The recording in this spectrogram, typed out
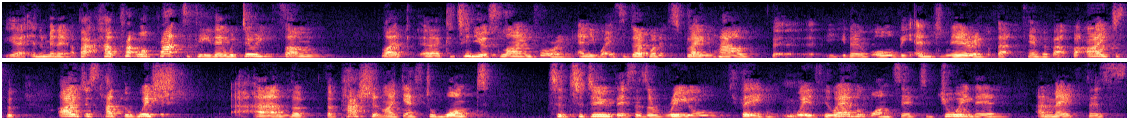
yeah in a minute about how pra- well practically they were doing some like uh, continuous line drawing anyway. So Deborah will explain how the, you know all the engineering of that came about. But I just the, I just had the wish and the the passion, I guess, to want to to do this as a real thing with whoever wanted to join in and make this.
